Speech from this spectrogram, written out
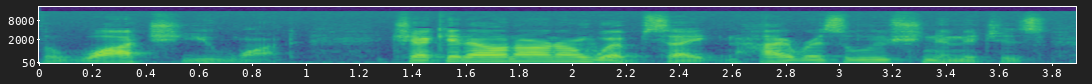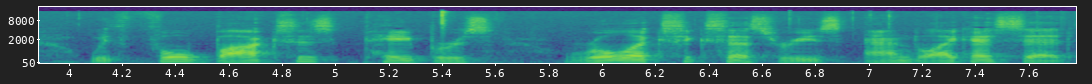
the watch you want. Check it out on our website in high resolution images with full boxes, papers, Rolex accessories, and like I said,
